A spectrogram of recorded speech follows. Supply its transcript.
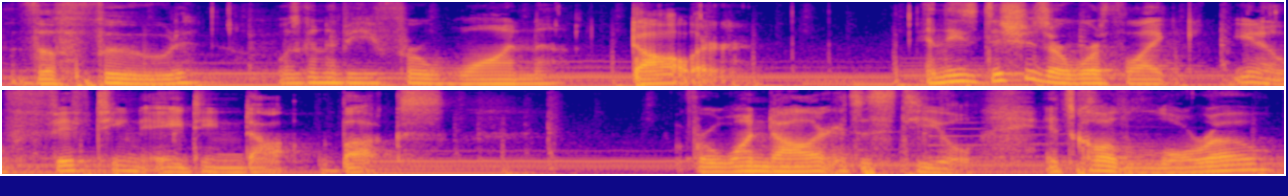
the food was going to be for one dollar. And these dishes are worth like, you know, 15 to 18 do- bucks. For one dollar, it's a steal. It's called Loro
